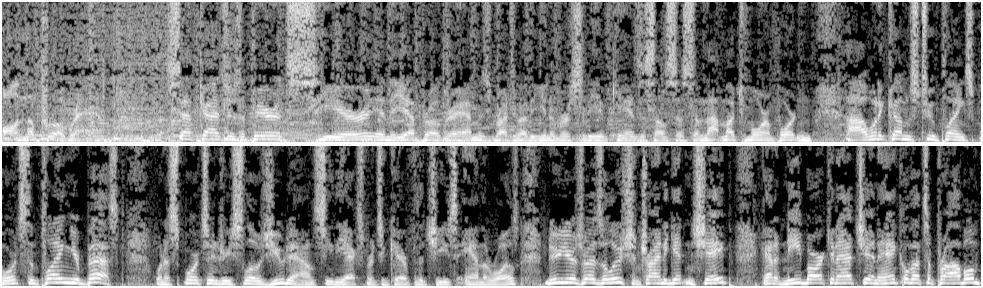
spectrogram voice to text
on the program. Seth Keysor's appearance here in the uh, program is brought to you by the University of Kansas Health System. Not much more important uh, when it comes to playing sports than playing your best. When a sports injury slows you down, see the experts who care for the Chiefs and the Royals. New Year's resolution, trying to get in shape, got a knee barking at you, an ankle that's a problem.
